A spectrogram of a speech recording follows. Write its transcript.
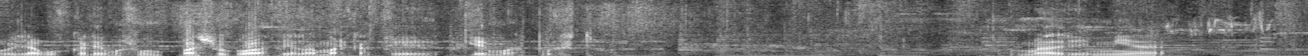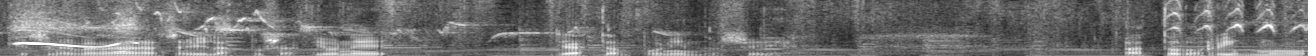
pues ya buscaremos un paso hacia la marca que hemos puesto. Madre mía, que se me van a salir las pulsaciones. Ya están poniéndose a todo ritmo.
